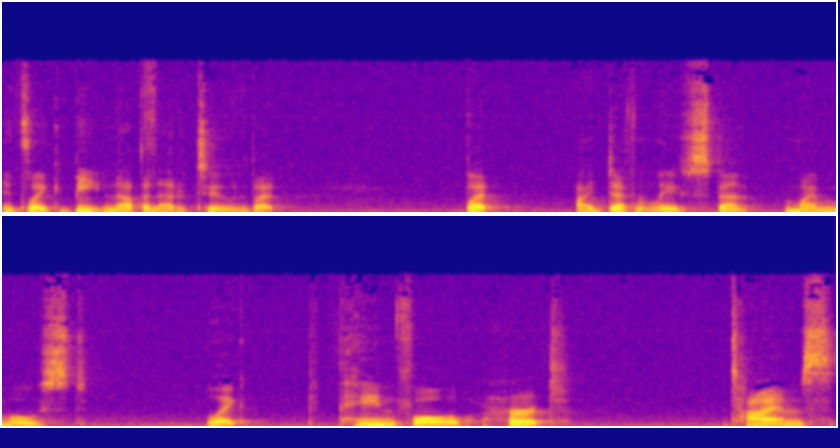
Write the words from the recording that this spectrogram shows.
It's like beaten up and out of tune, but but I definitely spent my most like painful hurt times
